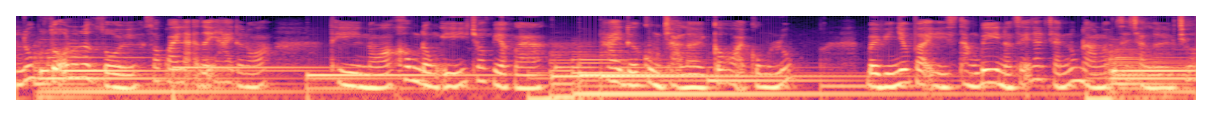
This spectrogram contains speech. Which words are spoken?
đến lúc dỗ nó được rồi Sau quay lại dạy hai đứa nó? Thì nó không đồng ý cho việc là Hai đứa cùng trả lời câu hỏi cùng một lúc. Bởi vì như vậy thì thằng Bi nó sẽ chắc chắn lúc nào nó cũng sẽ trả lời được trước.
